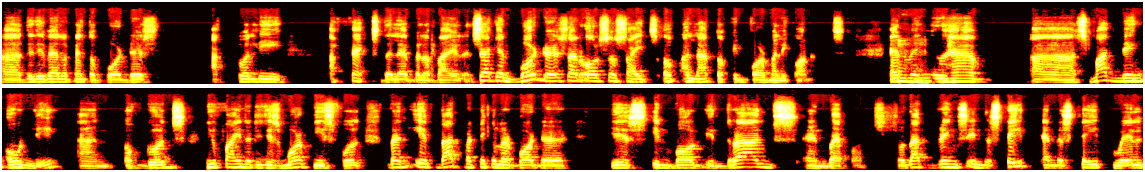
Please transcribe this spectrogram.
uh, the development of borders actually affects the level of violence. Second, borders are also sites of a lot of informal economies. And mm-hmm. when you have uh, smuggling only and of goods, you find that it is more peaceful than if that particular border is involved in drugs and weapons. So that brings in the state, and the state will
